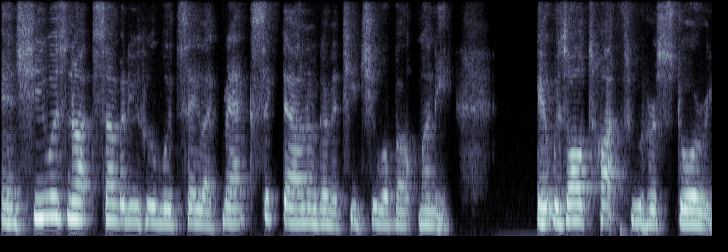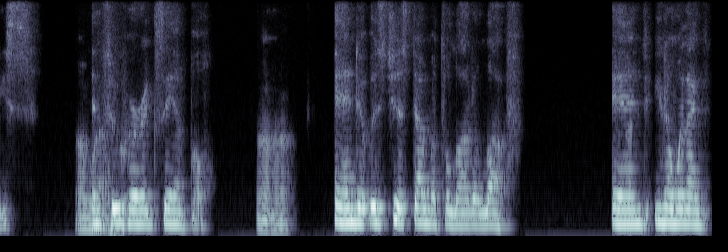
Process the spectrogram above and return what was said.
And she was not somebody who would say, like, Max, sit down, I'm going to teach you about money. It was all taught through her stories oh, wow. and through her example. Uh-huh. And it was just done with a lot of love. And, you know, when I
